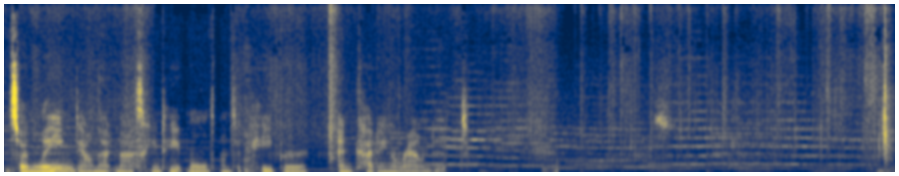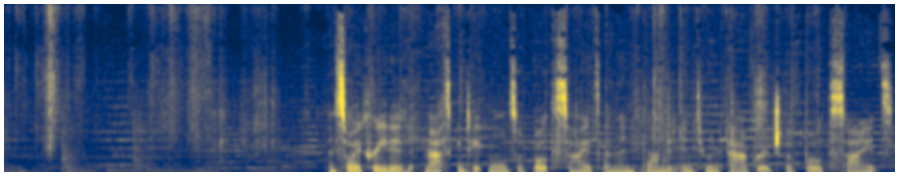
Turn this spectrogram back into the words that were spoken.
And so I'm laying down that masking tape mold onto paper and cutting around it. And so I created masking tape molds of both sides and then formed it into an average of both sides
